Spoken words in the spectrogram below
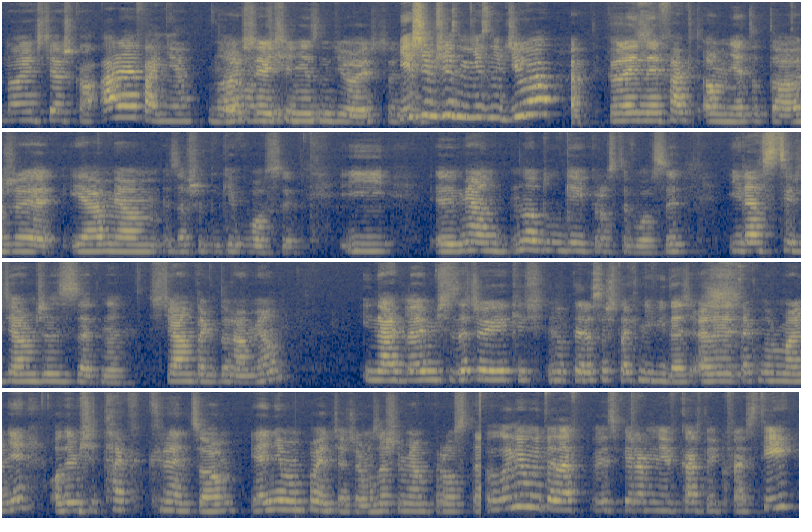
no jest ciężko, ale fajnie. No Podoba jeszcze mi się nie znudziło jeszcze. nie. Jeszcze mi się nie znudziło? Kolejny fakt o mnie to to, że ja miałam zawsze długie włosy i y, miałam no długie i proste włosy i raz stwierdziłam, że zetnę. Ścięłam tak do ramion i nagle mi się zaczęły jakieś, no teraz aż tak nie widać, ale tak normalnie, one mi się tak kręcą, ja nie mam pojęcia czemu, zawsze miałam proste. Ogólnie mój tata wspiera mnie w każdej kwestii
